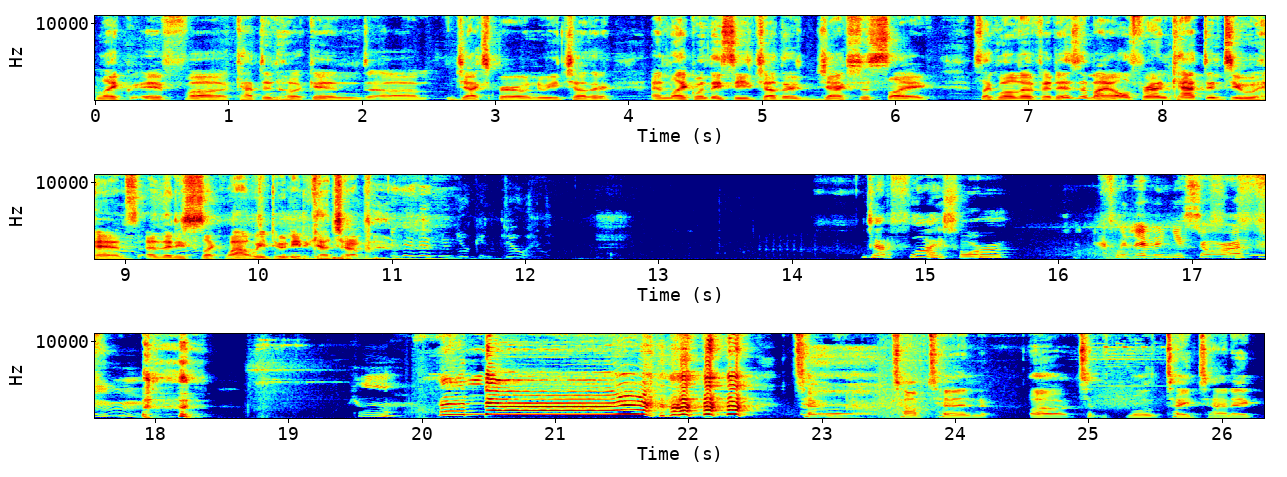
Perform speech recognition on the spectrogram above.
like if uh, Captain Hook and um, Jack Sparrow knew each other, and like when they see each other, Jack's just like. It's like, well, if it isn't my old friend Captain Two Hands, and then he's just like, "Wow, we do need to catch up." You can do it. you gotta fly, Sora. After living your Sora. Hmm. And I. Te- top 10 uh, t- well, Titanic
